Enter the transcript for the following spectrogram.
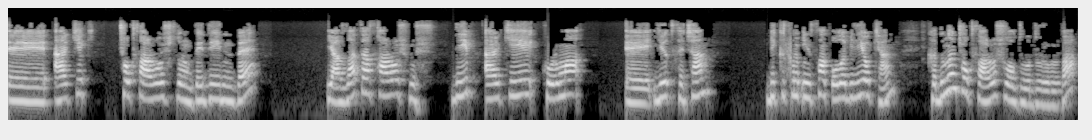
e, erkek çok sarhoşluğum dediğinde ya zaten sarhoşmuş deyip erkeği korumayı seçen bir kısım insan olabiliyorken kadının çok sarhoş olduğu durumda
